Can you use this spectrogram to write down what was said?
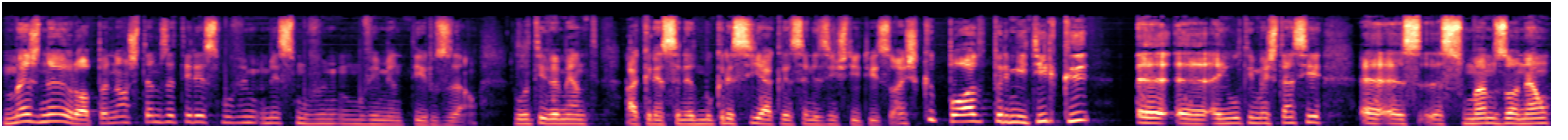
Mas na Europa nós estamos a ter esse, movi esse movi movimento de erosão, relativamente à crença na democracia, à crença nas instituições, que pode permitir que em última instância, assumamos ou não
